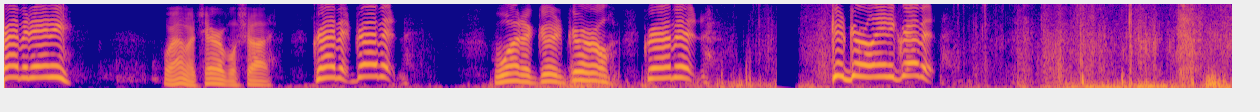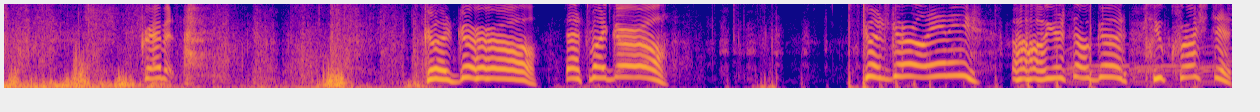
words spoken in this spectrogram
Grab it, Annie. Boy, I'm a terrible shot. Grab it, grab it. What a good girl. Grab it. Good girl, Annie, grab it. Grab it. Good girl. That's my girl. Good girl, Annie. Oh, you're so good. You crushed it.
